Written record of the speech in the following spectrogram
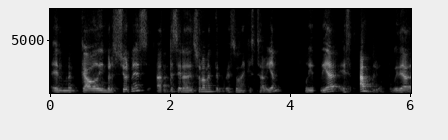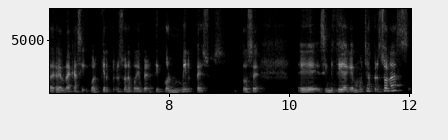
el mercado de inversiones antes era de solamente personas que sabían. Hoy día es amplio, porque hoy día de verdad casi cualquier persona puede invertir con mil pesos. Entonces, eh, significa que muchas personas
